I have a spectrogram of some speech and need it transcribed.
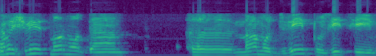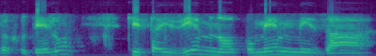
Namreč vedeti moramo, da uh, imamo dve poziciji v hotelu, ki sta izjemno pomembni za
